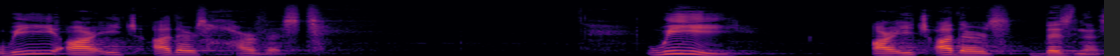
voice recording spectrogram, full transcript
We are each other's harvest, we are each other's business.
